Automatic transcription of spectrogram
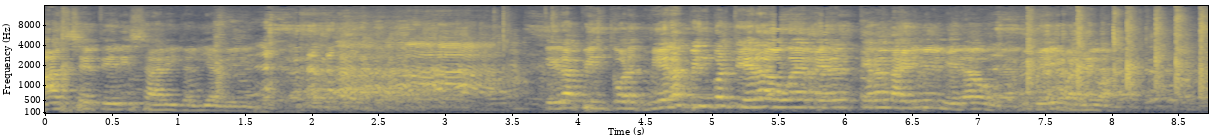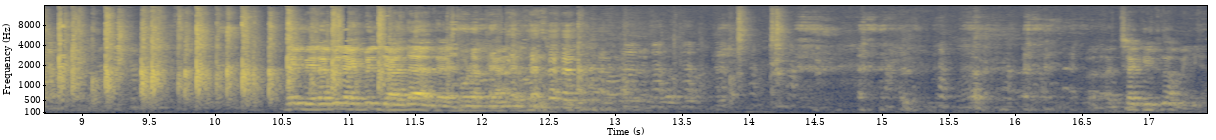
आज से तेरी सारी गलियाँ मेरी तेरा पिन कोड, मेरा पिन कोड तेरा हो गया, मेरा, तेरा लाइट बिल मेरा हो अभी यही बढ़ने वाला नहीं, मेरा भी लाइट बिल ज़्यादा आता है, थोड़ा ध्यान अच्छा कितना भैया?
